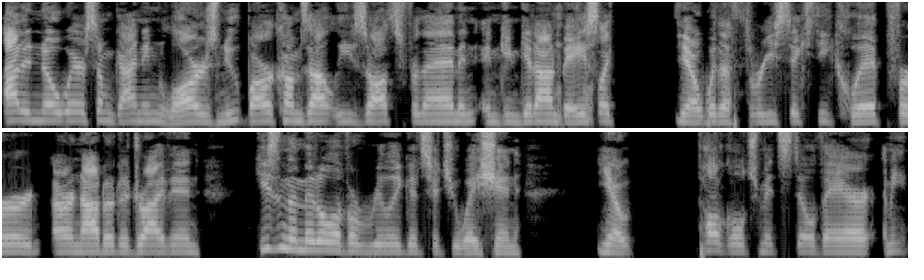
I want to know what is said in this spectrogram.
out of nowhere some guy named Lars Nootbaar comes out, leaves outs for them and, and can get on base like, you know, with a 360 clip for Arenado to drive in. He's in the middle of a really good situation. You know, Paul Goldschmidt's still there. I mean,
